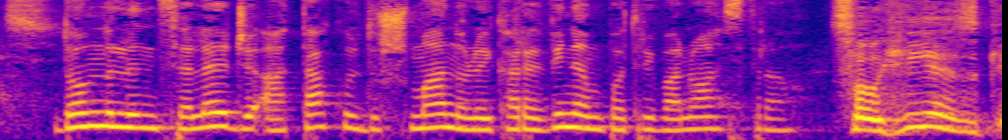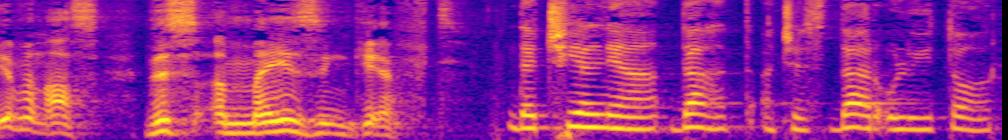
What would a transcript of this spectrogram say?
us. Domnul înțelege atacul dușmanului care vine împotriva noastră. So He has given us this amazing gift. Deci El ne-a dat acest dar uluitor.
